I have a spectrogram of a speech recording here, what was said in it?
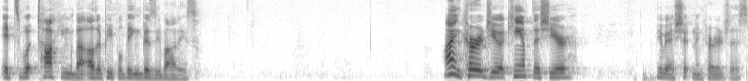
it's what, talking about other people being busybodies. I encourage you at camp this year. Maybe I shouldn't encourage this.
